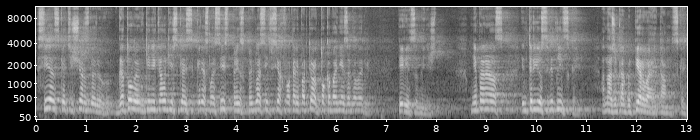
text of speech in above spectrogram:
Все, так сказать, еще раз говорю, готовы в гинекологическое кресло сесть, пригласить всех фоторепортеров, только бы они заговорили, певица нынешняя. Мне понравилось интервью с Светлицкой. Она же как бы первая, там, так сказать,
